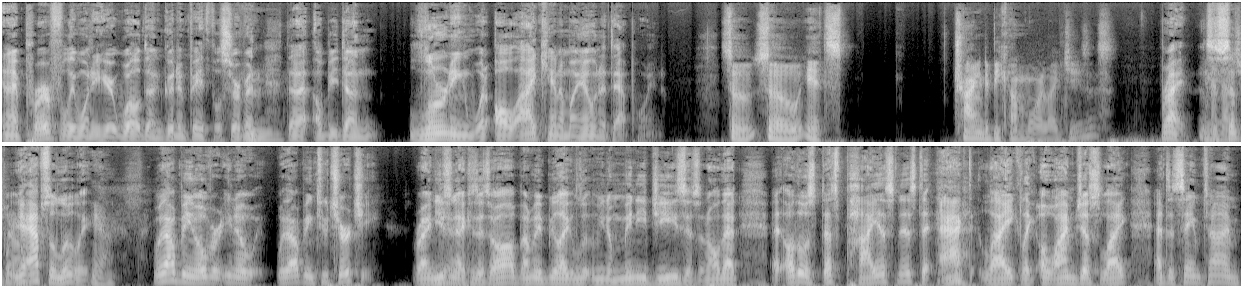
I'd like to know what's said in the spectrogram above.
and I prayerfully want to hear, "Well done, good and faithful servant," hmm. that I'll be done learning what all I can on my own at that point. So so it's trying to become more like Jesus. Right. It's a simple. Yeah, absolutely. Yeah. Without being over, you know, without being too churchy. Right, and using Yeah. that because it's all I'm going to be like you know mini Jesus and all that, all those that's piousness to act like like oh I'm just like. At the same time,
